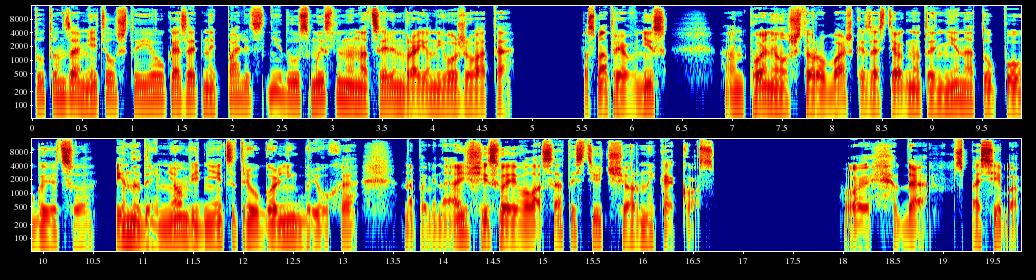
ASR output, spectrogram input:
тут он заметил, что ее указательный палец недвусмысленно нацелен в район его живота. Посмотрев вниз, он понял, что рубашка застегнута не на ту пуговицу, и над ремнем виднеется треугольник брюха, напоминающий своей волосатостью черный кокос. «Ой, да, спасибо».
